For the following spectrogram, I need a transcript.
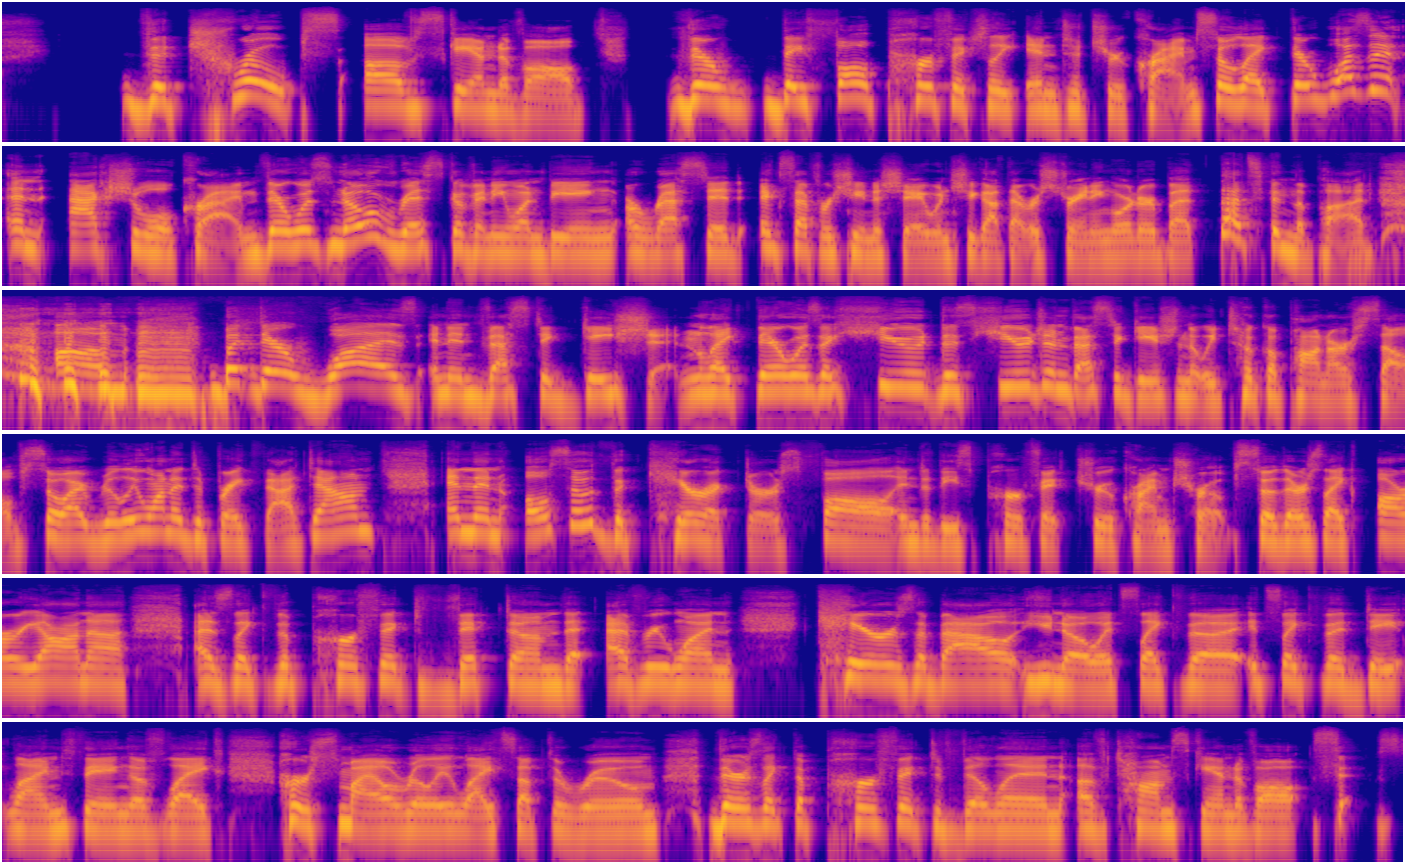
the tropes of Scandoval they're they fall perfectly into true crime. So like there wasn't an actual crime. There was no risk of anyone being arrested except for Scheana Shay when she got that restraining order, but that's in the pod. Um, but there was an investigation. Like there was a huge this huge investigation that we took upon ourselves. So I really wanted to break that down. And then also the characters fall into these perfect true crime tropes. So there's like Ariana as like the perfect victim that everyone cares about you know, it's like the it's like the Dateline thing of like her smile really lights up the room. There's like the perfect villain of Tom Scandoval,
